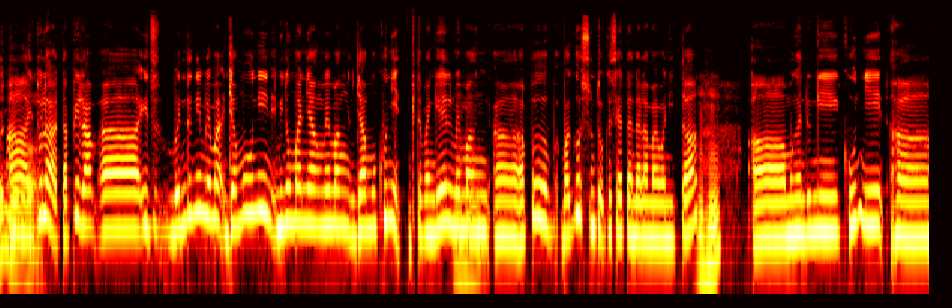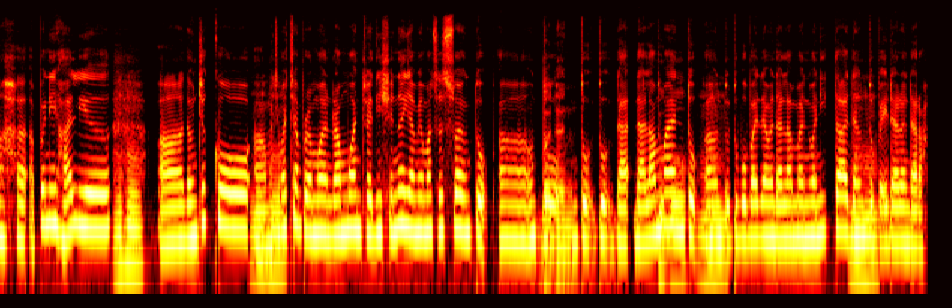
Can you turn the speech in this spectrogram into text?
kan? Ah itulah tapi uh, it's, benda ni memang jamu ni minuman yang memang jamu kunyit kita panggil memang uh, apa bagus untuk kesihatan dalaman wanita. Mhm. Uh, mengandungi kunyit, ha, ha, apa ni halia, Mhm. uh, daun cekok, uh, macam-macam ramuan-ramuan tradisional yang memang sesuai untuk uh, untuk Badan. untuk untuk da, dalaman, Tubuh. untuk uh, Mhm. untuk tubuh badan dalaman wanita dan untuk peredaran darah.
